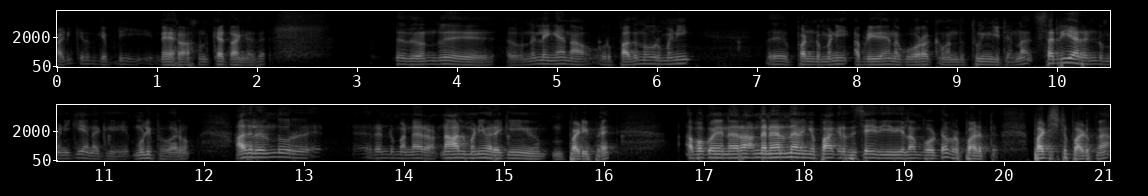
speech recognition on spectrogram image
படிக்கிறதுக்கு எப்படி நேரம்னு கேட்டாங்க அது. இது வந்து அது ஒன்றும் இல்லைங்க. நான் ஒரு பதினோரு மணி பன்னெண்டு மணி அப்படியே எனக்கு உறக்கம் வந்து தூங்கிட்டேன்னா சரியாக ரெண்டு மணிக்கு எனக்கு முழிப்பு வரும். அதிலிருந்து ஒரு ரெண்டு மணி நேரம் நாலு மணி வரைக்கும் படிப்பேன். அப்போ கொஞ்ச நேரம் அந்த நேரம் தான் அவங்க பார்க்குறது செய்தி இதெல்லாம் போட்டு அப்புறம் படுத்து படிச்சுட்டு படுப்பேன்.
